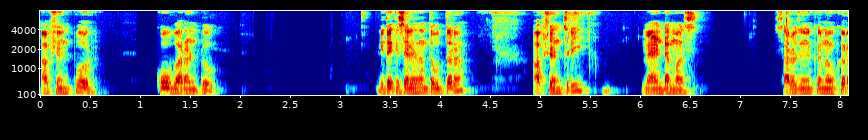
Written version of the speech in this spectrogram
option four quo warranto ಇದಕ್ಕೆ ಸರಿಯಾದಂಥ ಉತ್ತರ? ಆಪ್ಷನ್ ತ್ರೀ ಮ್ಯಾಂಡಮಸ್ ಸಾರ್ವಜನಿಕ ನೌಕರ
